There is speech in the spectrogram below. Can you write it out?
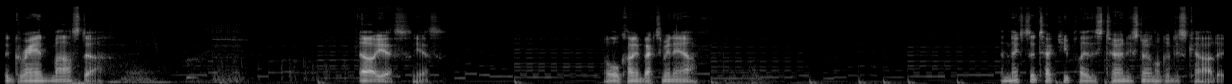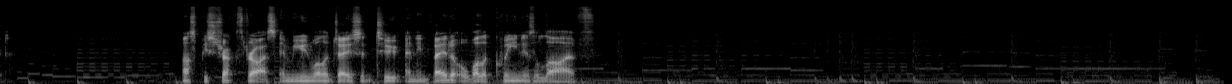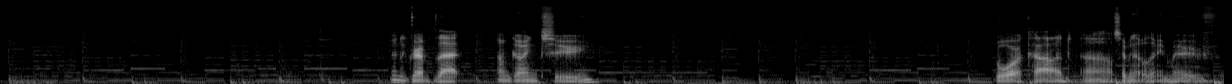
The Grand Master. Oh, yes, yes. All coming back to me now. The next attack you play this turn is no longer discarded. Must be struck thrice, immune while adjacent to an invader or while a queen is alive. I'm going to grab that. I'm going to draw a card. Uh, I was hoping that will let me move.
